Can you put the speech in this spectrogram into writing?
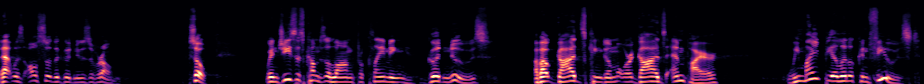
that was also the good news of Rome. So, when Jesus comes along proclaiming good news about God's kingdom or God's empire, we might be a little confused.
